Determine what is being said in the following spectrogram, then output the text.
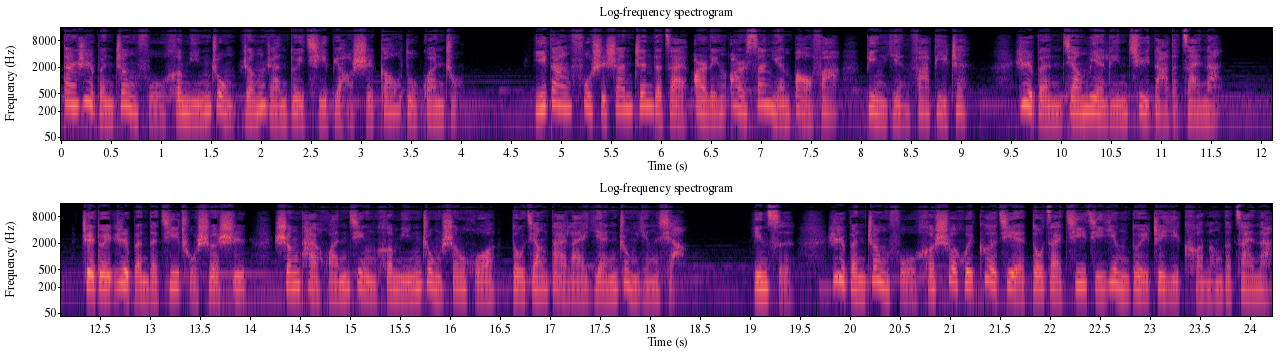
但日本政府和民众仍然对其表示高度关注。一旦富士山真的在二零二三年爆发并引发地震，日本将面临巨大的灾难，这对日本的基础设施、生态环境和民众生活都将带来严重影响。因此，日本政府和社会各界都在积极应对这一可能的灾难。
